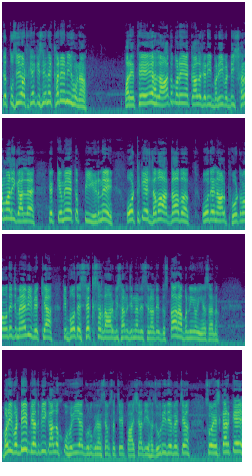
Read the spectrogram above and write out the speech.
ਤੇ ਤੁਸੀਂ ਉੱਠ ਕੇ ਕਿਸੇ ਨੇ ਖੜੇ ਨਹੀਂ ਹੋਣਾ। ਪਰ ਇੱਥੇ ਇਹ ਹਾਲਾਤ ਬਣੇ ਆ ਕੱਲ ਜਿਹੜੀ ਬੜੀ ਵੱਡੀ ਸ਼ਰਮ ਵਾਲੀ ਗੱਲ ਹੈ ਕਿ ਕਿਵੇਂ ਇੱਕ ਭੀੜ ਨੇ ਉੱਠ ਕੇ ਦਵਾ ਦਵ ਉਹਦੇ ਨਾਲ ਫੋਟੋਆਂ ਉਹਦੇ 'ਚ ਮੈਂ ਵੀ ਵੇਖਿਆ ਕਿ ਬਹੁਤੇ ਸਿੱਖ ਸਰਦਾਰ ਵੀ ਸਨ ਜਿਨ੍ਹਾਂ ਦੇ ਸਿਰਾਂ ਤੇ ਦਸਤਾਰਾਂ ਬੰਨੀਆਂ ਹੋਈਆਂ ਸਨ। ਬੜੀ ਵੱਡੀ ਬੇਅਦਬੀ ਕੱਲ ਹੋਈ ਹੈ ਗੁਰੂ ਗ੍ਰੰਥ ਸਾਹਿਬ ਸੱਚੇ ਪਾਤਸ਼ਾਹ ਦੀ ਹਜ਼ੂਰੀ ਦੇ ਵਿੱਚ। ਸੋ ਇਸ ਕਰਕੇ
